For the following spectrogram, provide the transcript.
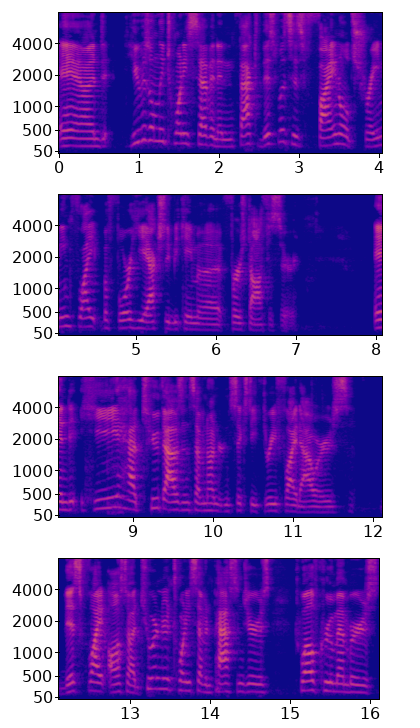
and he was only 27. And in fact, this was his final training flight before he actually became a first officer and he had 2,763 flight hours. This flight also had 227 passengers, 12 crew members.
